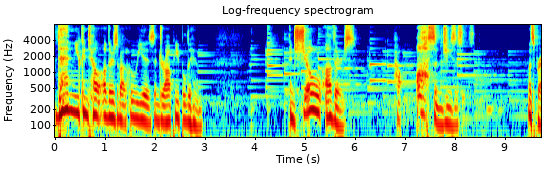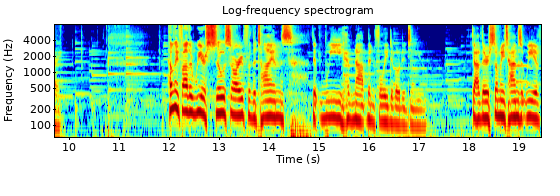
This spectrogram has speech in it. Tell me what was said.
then you can tell others about who he is and draw people to him. And show others how awesome Jesus is. Let's pray. Heavenly Father, we are so sorry for the times that we have not been fully devoted to you. God, there are so many times that we have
